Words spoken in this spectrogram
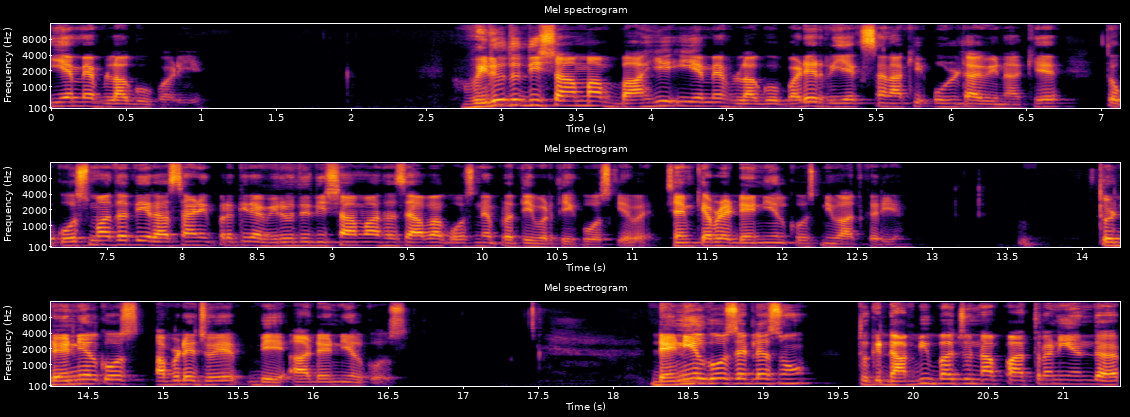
ઈએમએફ લાગુ પાડીએ વિરુદ્ધ દિશામાં બાહ્ય ઈએમએફ લાગુ પડે રિએક્શન આખી ઉલટાવી નાખીએ તો કોષમાં થતી રાસાયણિક પ્રક્રિયા વિરુદ્ધ દિશામાં થશે. આવા કોષને પ્રતિવર્તી કોષ કહેવાય. જેમ કે આપણે ડેનિયલ કોષની વાત કરીએ. તો ડેનિયલ કોષ આપણે જોઈએ બે. આ ડેનિયલ કોષ. ડેનિયલ કોષ એટલે શું? તો કે ડાબી બાજુના પાત્રની અંદર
